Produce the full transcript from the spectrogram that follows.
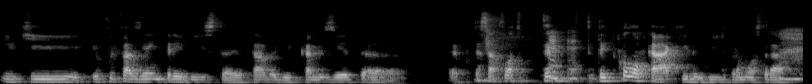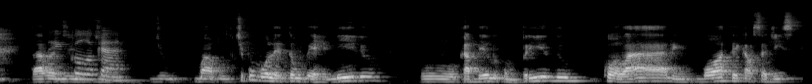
em que eu fui fazer a entrevista, eu estava de camiseta. É, essa foto tem, tem que colocar aqui no vídeo para mostrar. Tava Tem que de, colocar. De, de uma, tipo um moletom vermelho, o cabelo comprido, colar, bota e calça jeans.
